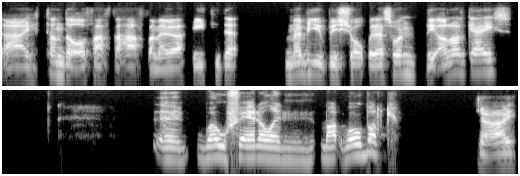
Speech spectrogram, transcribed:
I turned it off after half an hour. Hated it. Maybe you'd be shocked with this one. The other guys. Uh, Will Ferrell and Mark Wahlberg. Aye.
